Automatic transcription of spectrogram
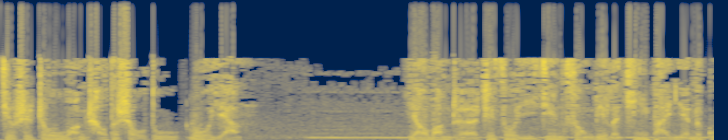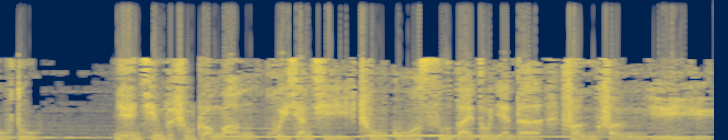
就是周王朝的首都洛阳。遥望着这座已经耸立了几百年的古都，年轻的楚庄王回想起楚国四百多年的风风雨雨。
